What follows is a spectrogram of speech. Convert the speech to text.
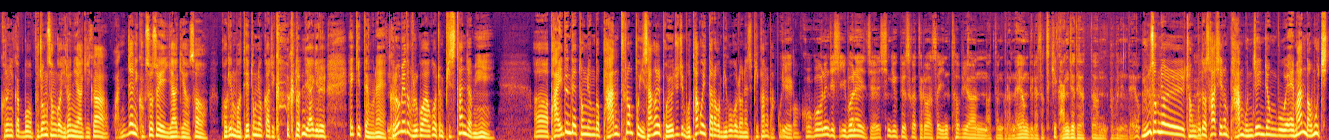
그러니까 뭐 부정선거 이런 이야기가 완전히 극소수의 이야기여서 거기는 뭐 대통령까지 그런 이야기를 했기 때문에 네. 그럼에도 불구하고 좀 비슷한 점이 어 바이든 대통령도 반 트럼프 이상을 보여주지 못하고 있다라고 미국 언론에서 비판을 받고 예, 있고 그거는 이제 이번에 이제 신기욱 교수가 들어와서 인터뷰한 어떤 그런 내용들에서 특히 강조되었던 부분인데요. 윤석열 네. 정부도 사실은 반 문재인 정부에만 너무 지-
